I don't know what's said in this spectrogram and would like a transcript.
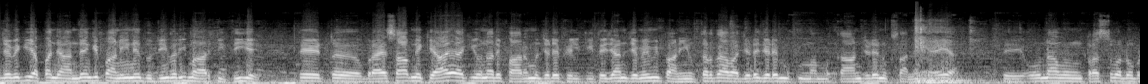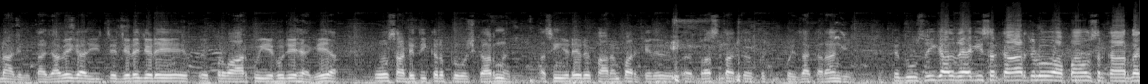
ਜਿਵੇਂ ਕਿ ਆਪਾਂ ਜਾਣਦੇ ਹਾਂ ਕਿ ਪਾਣੀ ਨੇ ਦੂਜੀ ਵਾਰੀ ਮਾਰ ਕੀਤੀ ਏ। ਤੇ ਟ- ਬਰਾਏ ਸਾਹਿਬ ਨੇ ਕਿਹਾ ਆ ਕਿ ਉਹਨਾਂ ਦੇ ਫਾਰਮ ਜਿਹੜੇ ਫਿਲ ਕੀਤੇ ਜਾਣ, ਜਿਵੇਂ ਵੀ ਪਾਣੀ ਉਤਰਦਾ ਵਾ, ਜਿਹੜੇ ਜਿਹੜੇ ਮਕ- ਮਕਾਨ ਜਿਹੜੇ ਨੁਕਸਾਨੇ ਗਏ ਆ, ਤੇ ਉਹਨਾਂ ਨੂੰ ਟਰਸਟ ਵੱਲੋਂ ਬਣਾ ਕੇ ਦਿੱਤਾ ਜਾਵੇਗਾ ਜੀ, ਤੇ ਜਿਹੜੇ ਜਿਹੜੇ ਪਰਿਵਾਰ ਕੋਈ ਇਹੋ ਜਿਹੇ ਹੈਗੇ ਆ, ਉਹ ਸਾਡੇ ਤੀਕਰ ਅਪਰੋਚ ਕਰਨ, ਅਸੀਂ ਜਿਹੜੇ ਉਹਦੇ ਫਾਰਮ ਭਰ ਕੇ ਟਰਸਟ ਤੱਕ ਪ- ਪੁੱਜਦਾ ਕਰਾਂਗੇ। ਤੇ ਦੂਸਰੀ ਗੱਲ ਰਹਿ ਗਈ ਸਰਕਾਰ, ਚਲੋ ਆਪਾਂ ਉਹ ਸਰਕਾਰ ਦਾ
